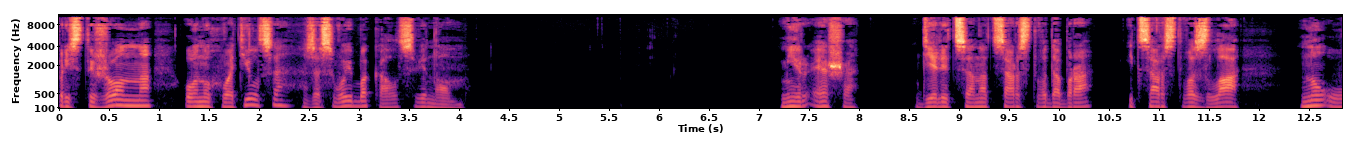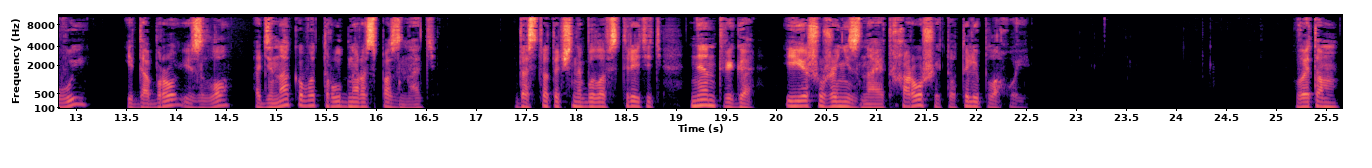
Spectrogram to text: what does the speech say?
пристыженно он ухватился за свой бокал с вином. Мир Эша делится на царство добра и царство зла, но, увы, и добро, и зло одинаково трудно распознать. Достаточно было встретить Нентвига, и Эш уже не знает, хороший тот или плохой. В этом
